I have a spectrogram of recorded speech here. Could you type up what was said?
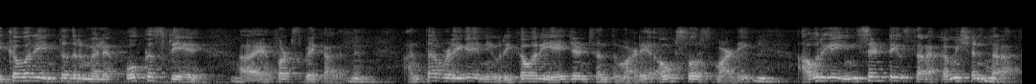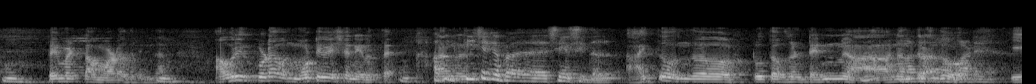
ರಿಕವರಿ ಇಂಥದ್ರ ಮೇಲೆ ಫೋಕಸ್ಡ್ ಎಫರ್ಟ್ಸ್ ಬೇಕಾಗುತ್ತೆ. ಅಂತ ಬಳಿಗೆ ನೀವು ರಿಕವರಿ ಏಜೆಂಟ್ಸ್ ಅಂತ ಮಾಡಿ ಔಟ್ಸೋರ್ಸ್ ಮಾಡಿ. ಅವರಿಗೆ ಇನ್ಸೆಂಟಿವ್ಸ್ ತರ ಕಮಿಷನ್ ತರ ಪೇಮೆಂಟ್ ನಾವು ಮಾಡೋದ್ರಿಂದ. ಅವರಿಗೂ ಕೂಡ ಒಂದು ಮೋಟಿವೇಶನ್ ಇರುತ್ತೆ ಇತ್ತೀಚೆಗೆ ಸೇರಿಸಿದ್ದದು ಆಯ್ತು ಒಂದು ಟೂ ತೌಸಂಡ್ ಟೆನ್ ಆ ನಂತರ ಅದು ಈ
